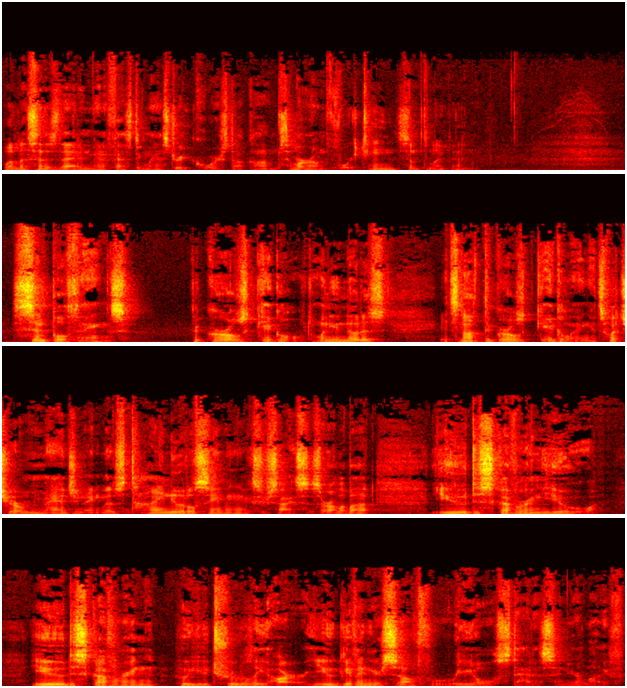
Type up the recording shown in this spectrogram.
What lesson is that in manifestingmasterycourse.com? Somewhere around 14, something like that. Simple things. The girls giggled. When you notice it's not the girls giggling, it's what you're imagining. Those tiny little seeming exercises are all about you discovering you, you discovering who you truly are, you giving yourself real status in your life.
